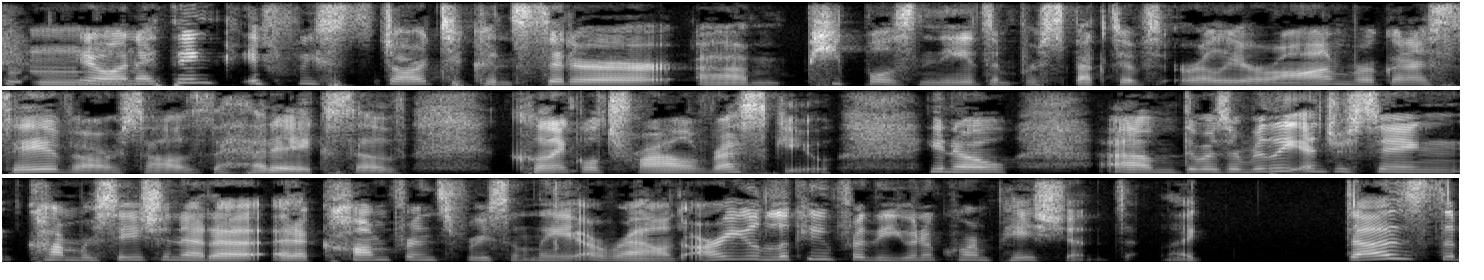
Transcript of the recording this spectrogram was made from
Mm. You know, and I think if we start to consider um, people's needs and perspectives earlier on, we're going to save ourselves the headaches of clinical trial rescue. You know, um, there was a really interesting conversation at a at a conference recently around: Are you looking for the unicorn patient? Like does the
